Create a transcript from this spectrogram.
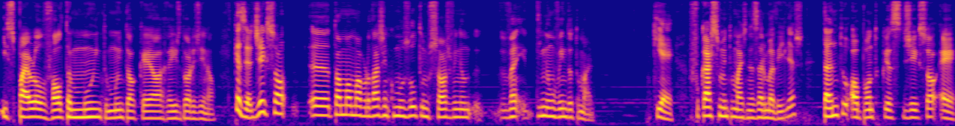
e Spiral volta muito, muito ao que é a raiz do original. Quer dizer, Jigsaw uh, toma uma abordagem como os últimos sós vinham, vem- tinham vindo a tomar. Que é focar-se muito mais nas armadilhas, tanto ao ponto que esse Jigsaw é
